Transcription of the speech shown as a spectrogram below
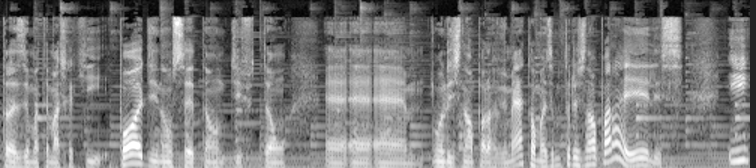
trazer uma temática que pode não ser tão, tão é, é, é, original para o heavy metal, mas é muito original para eles. E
